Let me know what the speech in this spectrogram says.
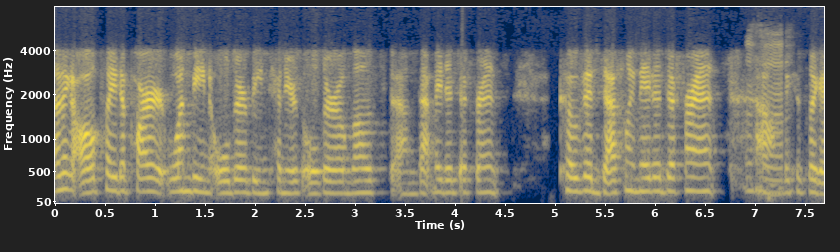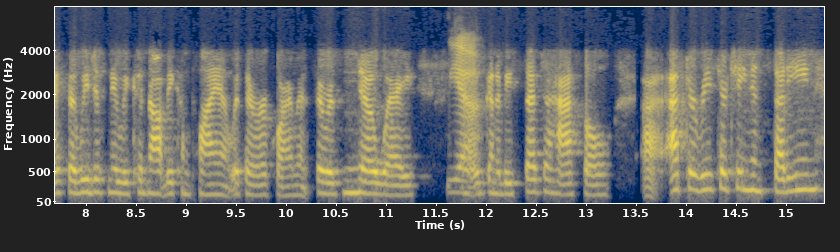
I think it all played a part. One being older, being 10 years older almost, um, that made a difference. COVID definitely made a difference um, Mhm. because, like I said, we just knew we could not be compliant with their requirements. There was no way It was going to be such a hassle. Uh, after researching and studying,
